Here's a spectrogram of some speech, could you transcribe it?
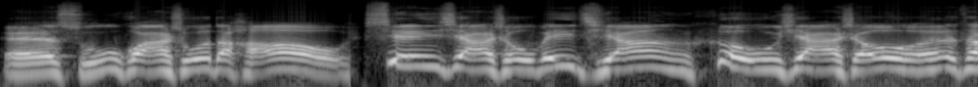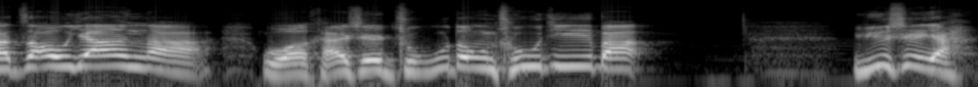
呃，俗话说得好，先下手为强，后下手他遭殃啊！我还是主动出击吧。于是呀，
